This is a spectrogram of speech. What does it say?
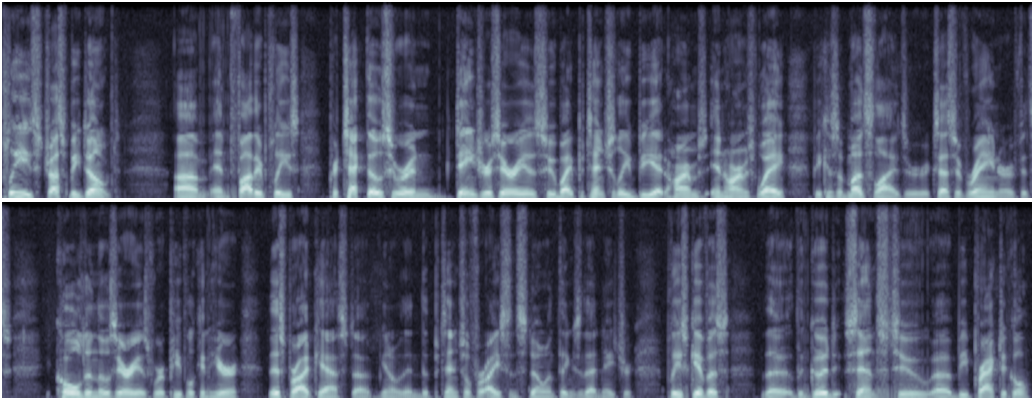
please, trust me, don't. Um, and Father, please protect those who are in dangerous areas who might potentially be at harm's in harm's way because of mudslides or excessive rain, or if it's cold in those areas where people can hear this broadcast. Uh, you know, the, the potential for ice and snow and things of that nature. Please give us the the good sense to uh, be practical,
